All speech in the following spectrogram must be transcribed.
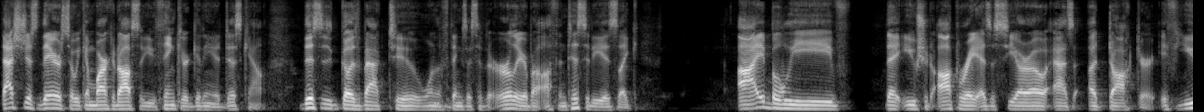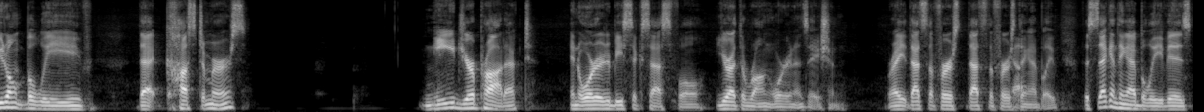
That's just there so we can mark it off so you think you're getting a discount. This is, goes back to one of the things I said earlier about authenticity is like, I believe that you should operate as a CRO as a doctor. If you don't believe that customers need your product in order to be successful, you're at the wrong organization right? That's the first that's the first yeah. thing i believe. The second thing i believe is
